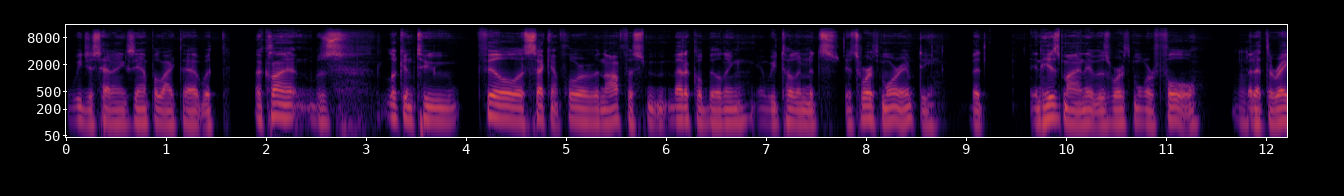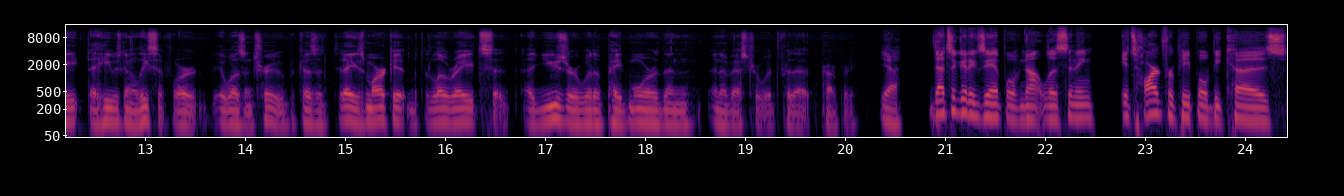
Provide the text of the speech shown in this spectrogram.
We just had an example like that with a client was looking to fill a second floor of an office medical building, and we told him it's it's worth more empty, but in his mind, it was worth more full. Mm-hmm. But at the rate that he was going to lease it for, it wasn't true because of today's market with the low rates, a, a user would have paid more than an investor would for that property. Yeah, that's a good example of not listening. It's hard for people because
